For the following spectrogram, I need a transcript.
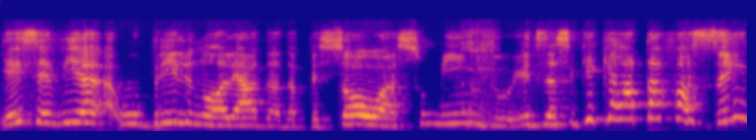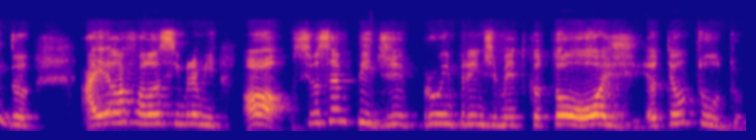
E aí você via o brilho no olhar da, da pessoa, sumindo, e dizia assim, o que, que ela está fazendo? Aí ela falou assim para mim, ó, oh, se você me pedir para o empreendimento que eu estou hoje, eu tenho tudo.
